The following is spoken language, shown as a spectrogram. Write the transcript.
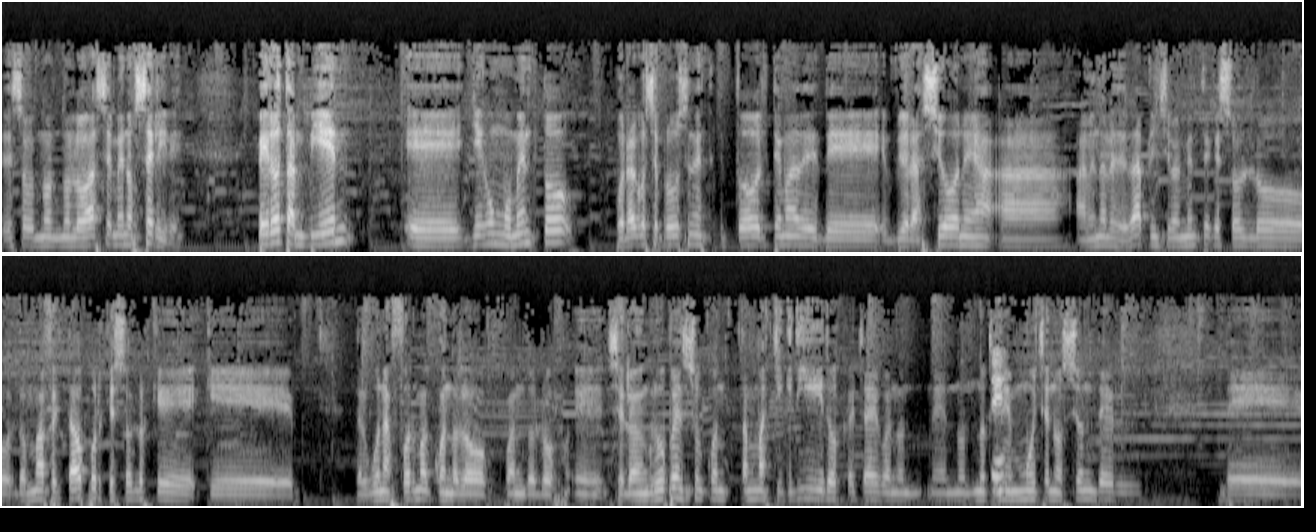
eso no, no lo hace menos célibe pero también eh, llega un momento por algo se producen est- todo el tema de, de violaciones a, menores de edad, principalmente, que son lo- los más afectados porque son los que, que de alguna forma, cuando los cuando los, eh, se los engrupen, son cuando están más chiquititos, ¿cachai? Cuando eh, no, no Sí. tienen mucha noción del, de,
